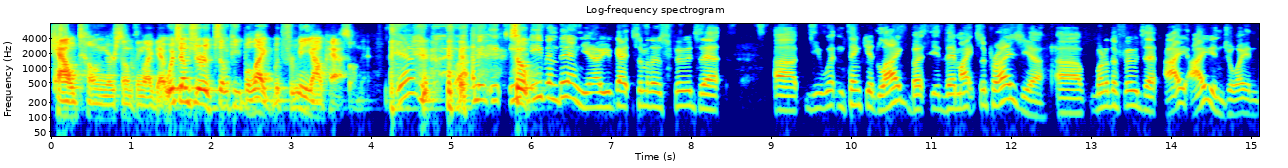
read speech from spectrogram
cow tongue or something like that which i'm sure some people like but for me i'll pass on that yeah. Well, I mean, e- so, even then, you know, you've got some of those foods that uh, you wouldn't think you'd like, but they might surprise you. Uh, one of the foods that I, I enjoy and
